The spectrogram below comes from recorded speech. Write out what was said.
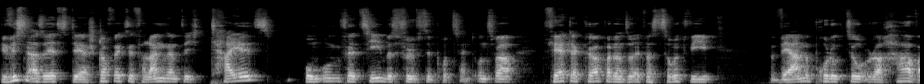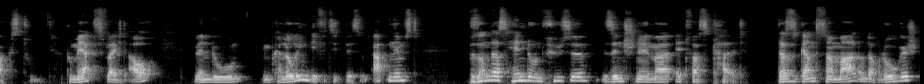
Wir wissen also jetzt, der Stoffwechsel verlangsamt sich teils um ungefähr 10 bis 15 Prozent. Und zwar fährt der Körper dann so etwas zurück wie Wärmeproduktion oder Haarwachstum. Du merkst vielleicht auch, wenn du im Kaloriendefizit bist und abnimmst, besonders Hände und Füße sind schnell mal etwas kalt. Das ist ganz normal und auch logisch,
